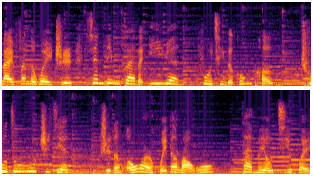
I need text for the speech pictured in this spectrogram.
赖帆的位置限定在了医院、父亲的工棚、出租屋之间，只能偶尔回到老屋，再没有机会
